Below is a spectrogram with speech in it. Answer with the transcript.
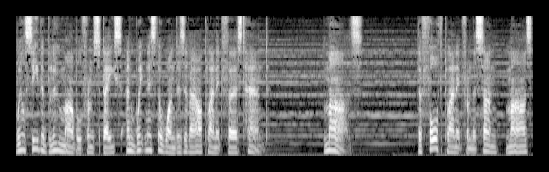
We'll see the blue marble from space and witness the wonders of our planet firsthand. Mars. The fourth planet from the Sun, Mars,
